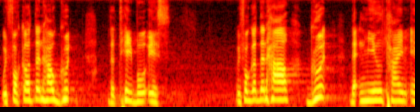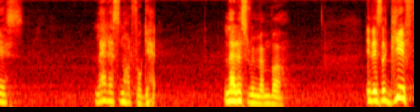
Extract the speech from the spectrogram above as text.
We've forgotten how good the table is. We've forgotten how good that mealtime is. Let us not forget. Let us remember. It is a gift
